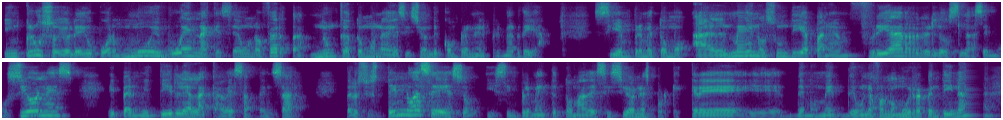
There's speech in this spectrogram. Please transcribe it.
Incluso yo le digo, por muy buena que sea una oferta, nunca tomo una decisión de compra en el primer día. Siempre me tomo al menos un día para enfriar los, las emociones y permitirle a la cabeza pensar. Pero si usted no hace eso y simplemente toma decisiones porque cree eh, de, de una forma muy repentina,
